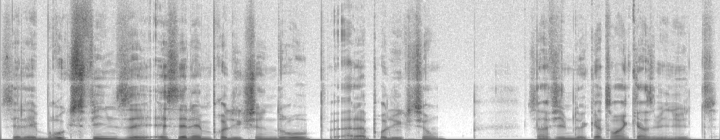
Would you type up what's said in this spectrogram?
C'est les Brooks Films et SLM Production Group à la production. C'est un film de 95 minutes.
